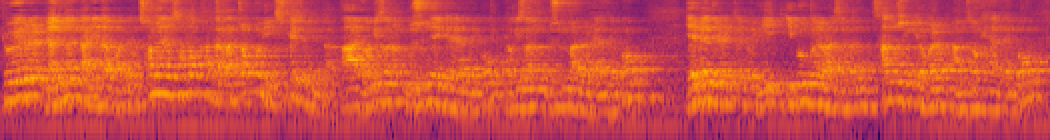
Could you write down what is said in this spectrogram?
교회를 몇 년 다니다 보면 처음에는 서먹하다가 조금 익숙해집니다. 아 여기서는 무슨 얘기를 해야 되고 여기서는 무슨 말을 해야 되고 예배 드릴 때도 이, 이 부분에 와서는 사도신경을 방송해야 되고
